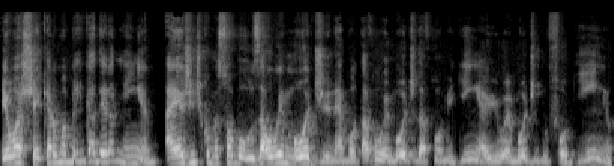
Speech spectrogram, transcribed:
Eu achei que era uma brincadeira minha. Aí a gente começou a usar o emoji, né? Botava o emoji da formiguinha e o emoji do foguinho,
